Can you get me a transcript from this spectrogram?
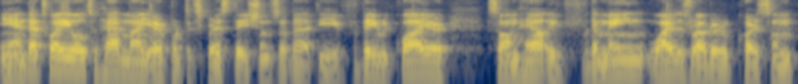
and that's why I also have my Airport Express station so that if they require some help, if the main wireless router requires some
